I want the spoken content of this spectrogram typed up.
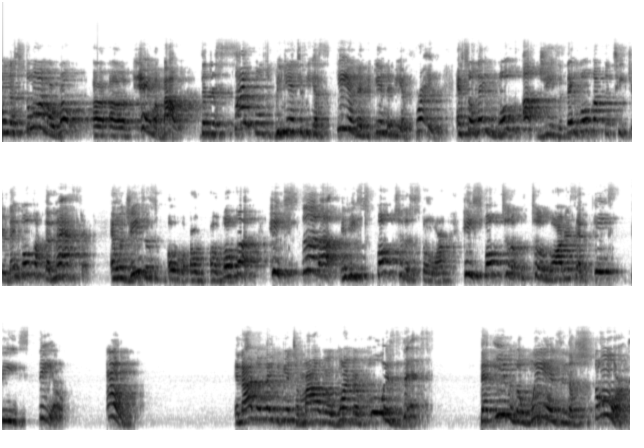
when the storm arose, uh, uh, came about, the disciples began to be scared and began to be afraid. And so they woke up Jesus. They woke up the teacher. They woke up the master. And when Jesus woke up, he stood up and he spoke to the storm. He spoke to the, to the water and said, Peace be still. Mm. And I know they begin to marvel and wonder, who is this? That even the winds and the storms,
